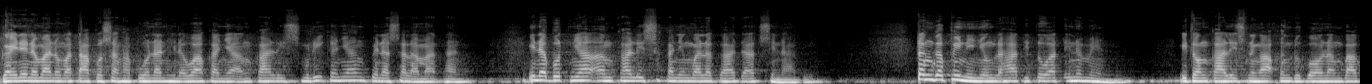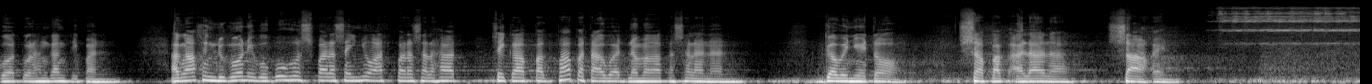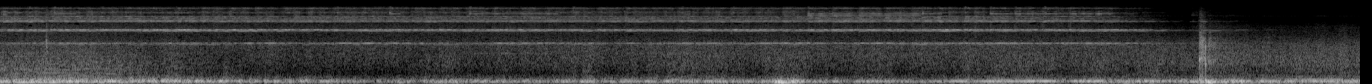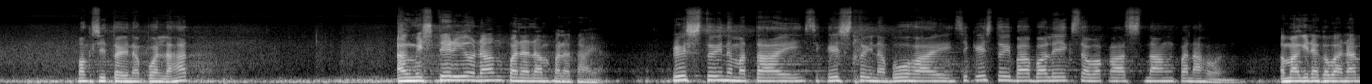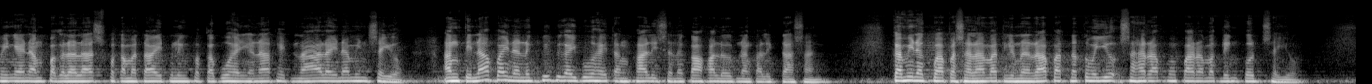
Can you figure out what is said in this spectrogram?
Gaya na naman nung matapos ang hapunan, hinawakan niya ang kalis, muli kanyang pinasalamatan. Inabot niya ang kalis sa kanyang malagad at sinabi, Tanggapin ninyong lahat ito at inumin. Ito ang kalis ng aking dugo ng bago at walang hanggang tipan. Ang aking dugo ni bubuhos para sa inyo at para sa lahat sa ikapagpapatawad ng mga kasalanan. Gawin niyo ito sa pag-alala sa akin. Magsitayo na po ang lahat. Ang misteryo ng pananampalataya. Kristo'y namatay, si Kristo'y nabuhay, si Kristo'y babalik sa wakas ng panahon. Ang mga ginagawa namin ngayon ang pag-alalas, pagkamatay at muling pagkabuhay ng anak at naalay namin sa iyo ang tinapay na nagbibigay buhay at ang kalis na nagkakaloob ng kaligtasan. Kami nagpapasalamat at narapat na tumayo sa harap mo para maglingkod sa iyo.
